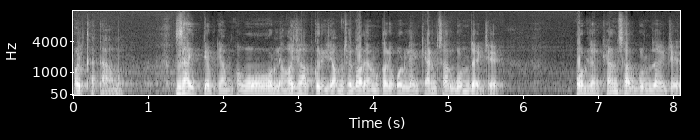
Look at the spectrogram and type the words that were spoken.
वळखता म्हणून जायते फावटी आमकां व्हडलें अजाप करीचें आमच्या दोळ्या मुखार व्हडलें कॅन्सर गूण जायचें. व्हडलें कॅन्सर गूण जायचे.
